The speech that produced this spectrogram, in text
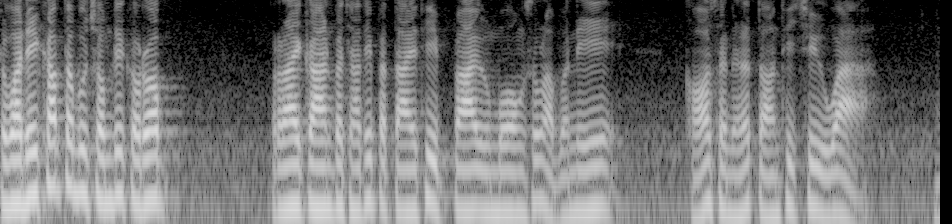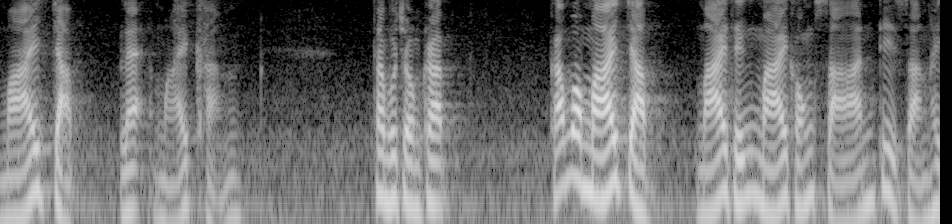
สวัสดีครับท่านผู้ชมที่เคารพรายการประชาธิปไตยที่ปลายอุโมงค์สำหรับวันนี้ ขอเสนอตอนที่ชื่อว่า หมายจับและหมายขังท่านผู้ชมครับคำว่าหมายจับหมายถึงหมายของศาลที่สั่งให้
